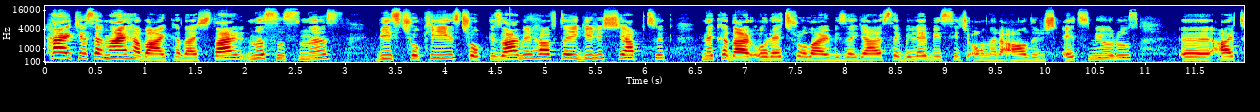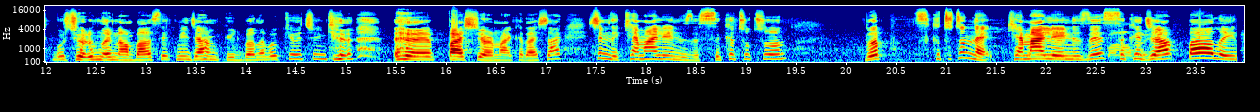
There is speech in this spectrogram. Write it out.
Herkese merhaba arkadaşlar. Nasılsınız? Biz çok iyiyiz. Çok güzel bir haftaya giriş yaptık. Ne kadar o retrolar bize gelse bile biz hiç onlara aldırış etmiyoruz. Ee, artık burç yorumlarından bahsetmeyeceğim. Gül bana bakıyor çünkü. Ee, Başlıyorum arkadaşlar. Şimdi kemerlerinizi sıkı tutun. Vıp. Sıkı tutun ne? Kemerlerinizi sıkıca bağlayın.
